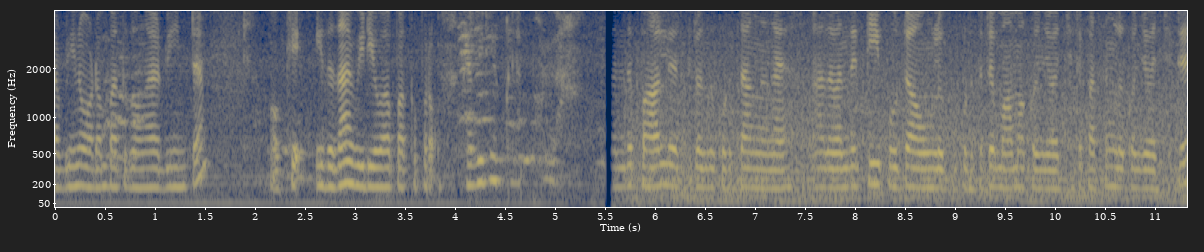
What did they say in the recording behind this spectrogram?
அப்படின்னு உடம்பு பார்த்துக்கோங்க அப்படின்ட்டு. ஓகே இதுதான் வீடியோவாக பார்க்க போகிறோம் வீடியோக்குள்ளே போடலாம் வந்து பால் எடுத்துகிட்டு வந்து கொடுத்தாங்கங்க. அதை வந்து டீ போட்டு அவங்களுக்கு கொடுத்துட்டு மாமா கொஞ்சம் வச்சுட்டு பசங்களுக்கு கொஞ்சம் வச்சுட்டு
